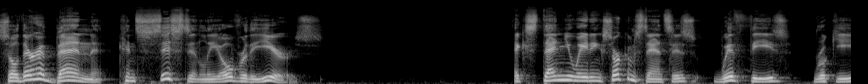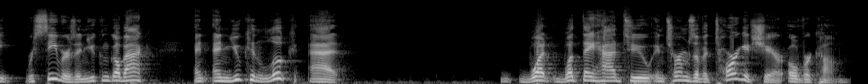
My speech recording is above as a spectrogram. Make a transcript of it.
So there have been consistently over the years extenuating circumstances with these rookie receivers. And you can go back and, and you can look at what what they had to in terms of a target share overcome.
